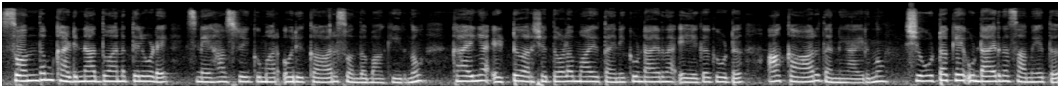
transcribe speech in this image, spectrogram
സ്വന്തം കഠിനാധ്വാനത്തിലൂടെ സ്നേഹ ശ്രീകുമാർ ഒരു കാർ സ്വന്തമാക്കിയിരുന്നു. കഴിഞ്ഞ എട്ട് വർഷത്തോളമായി തനിക്കുണ്ടായിരുന്ന ഏക കൂട്ട് ആ കാർ തന്നെയായിരുന്നു. ഷൂട്ടൊക്കെ ഉണ്ടായിരുന്ന സമയത്ത്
